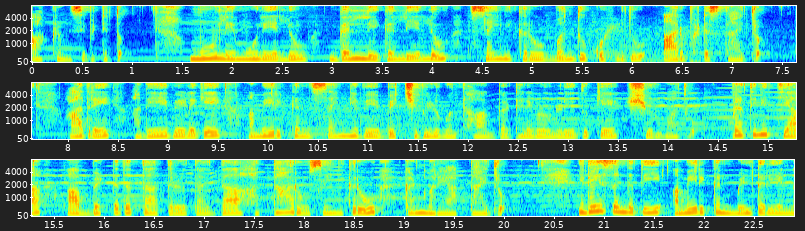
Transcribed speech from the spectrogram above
ಆಕ್ರಮಿಸಿಬಿಟ್ಟಿತ್ತು. ಮೂಲೆ ಮೂಲೆಯಲ್ಲೂ, ಗಲ್ಲಿ ಗಲ್ಲಿಯಲ್ಲೂ ಸೈನಿಕರು ಬಂದೂಕು ಹಿಡಿದು ಆರ್ಭಟಿಸ್ತಾ ಇದ್ರು. ಆದರೆ ಅದೇ ವೇಳೆಗೆ ಅಮೆರಿಕನ್ ಸೈನ್ಯವೇ ಬೆಚ್ಚಿ ಬೀಳುವಂತಹ ಘಟನೆಗಳು ನಡೆಯೋದಕ್ಕೆ ಶುರುವಾದವು. ಪ್ರತಿನಿತ್ಯ ಆ ಬೆಟ್ಟದತ್ತ ತೆರಳುತ್ತಾ ಇದ್ದ ಹತ್ತಾರು ಸೈನಿಕರು ಕಣ್ಮರೆಯಾಗ್ತಾ ಇದ್ರು. ಇದೇ ಸಂಗತಿ ಅಮೆರಿಕನ್ ಮಿಲಿಟರಿಯನ್ನ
